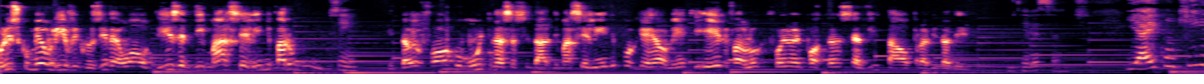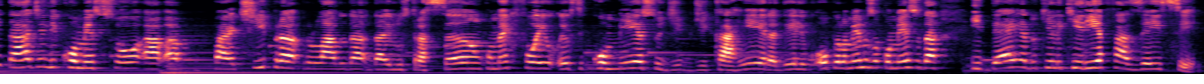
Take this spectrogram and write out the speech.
Por isso que o meu livro, inclusive, é o Walt Disney de Marceline para o mundo. Sim. Então eu foco muito nessa cidade de Marceline porque realmente ele falou que foi uma importância vital para a vida dele. Interessante. E aí, com que idade ele começou a, a partir para o lado da, da, ilustração? Como é que foi esse começo de, de carreira dele? Ou pelo menos o começo da ideia do que ele queria fazer e ser?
